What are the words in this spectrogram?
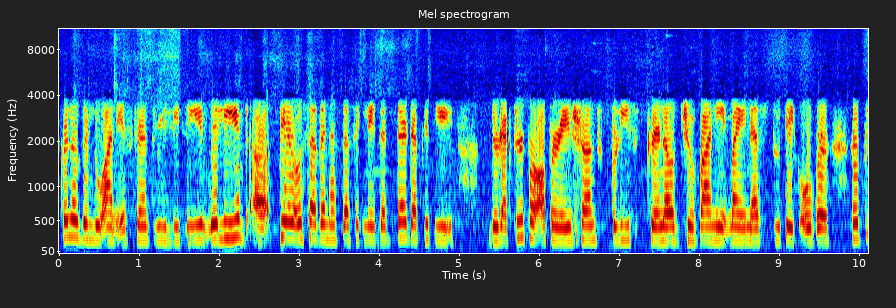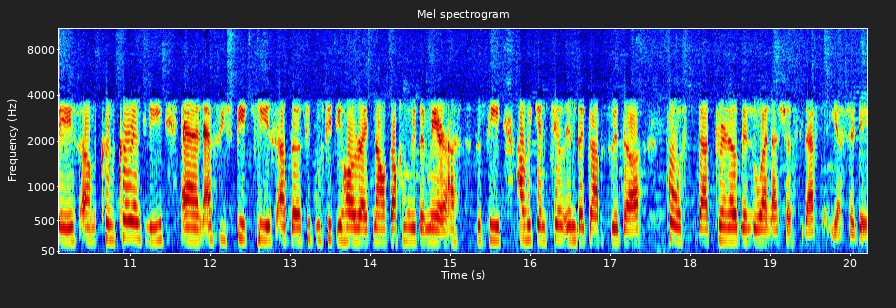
Colonel Vinluan is currently relieved, uh, PRO 7 has designated their deputy Director for Operations, Police Colonel Giovanni Maines, to take over her place um, concurrently. And as we speak, he is at the Cebu City Hall right now talking with the mayor as to see how he can fill in the gaps with the post that Colonel Vinluan has just left yesterday.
